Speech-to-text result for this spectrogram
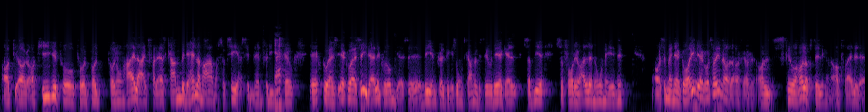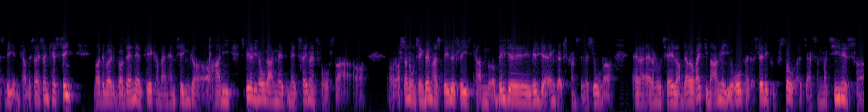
og, og, og kigge på, på, på, på nogle highlights fra deres kampe. Det handler meget om at sortere simpelthen, fordi ja. man kan jo, jeg, kunne have, jeg kunne have set alle Colombias øh, VM-kvalifikationskampe, hvis det var det, jeg gad, så, bliver, så får det jo aldrig nogen ende. Og så, men jeg går ind, jeg går så ind og, og, og, og skriver holdopstillingerne op fra alle deres VM-kampe, så jeg sådan kan se, hvor det, hvordan øh, Pekkerman han tænker, og har de, spiller de nogle gange med, med tremandsforsvar, og, og, og sådan nogle ting. Hvem har spillet flest kampe, og hvilke, hvilke angrebskonstellationer er der, er der nu tale om. Der er jo rigtig mange i Europa, der slet ikke kunne forstå, at Jackson Martinez fra,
